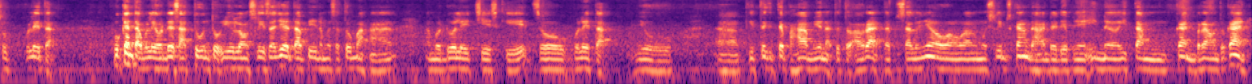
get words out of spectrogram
so boleh tak? Bukan tak boleh order satu untuk you long sleeve saja tapi nombor satu mahal, nombor dua leceh sikit. So boleh tak you Ah, kita kita faham you nak tutup aurat tapi selalunya orang-orang muslim sekarang dah ada dia punya inner hitam kan brown tu kan.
